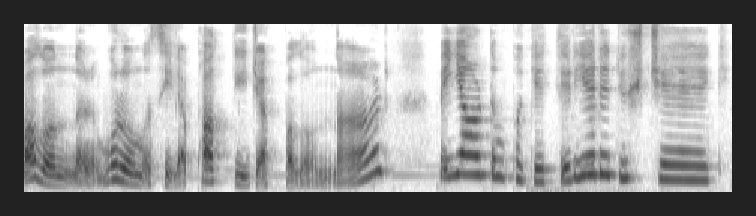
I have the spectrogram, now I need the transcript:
Balonların vurulmasıyla patlayacak balonlar ve yardım paketleri yere düşecek.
